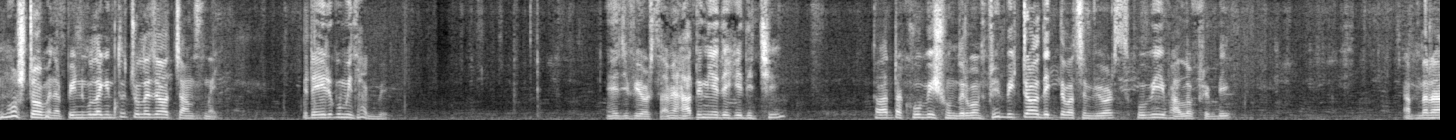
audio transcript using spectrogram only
নষ্ট হবে না। প্রিন্টগুলো কিন্তু চলে যাওয়ার চান্স নাই। এটা এরকমই থাকবে। এই যে ভিউয়ার্স, আমি হাতে নিয়ে দেখিয়ে দিচ্ছি। কালারটা খুবই সুন্দর এবং ফেব্রিকটাও দেখতে পাচ্ছেন ভিউয়ার্স খুবই ভালো ফেব্রিক আপনারা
